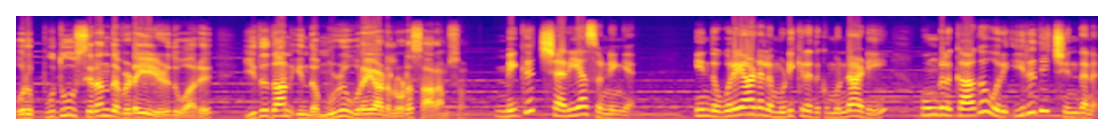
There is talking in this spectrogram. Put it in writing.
ஒரு புது சிறந்த விடையை எழுதுவாரு. இதுதான் இந்த முழு உரையாடலோட சாராம்சம். மிகச் சரியா சொன்னீங்க. இந்த உரையாடலை முடிக்கிறதுக்கு முன்னாடி உங்களுக்காக ஒரு இறுதி சிந்தனை.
